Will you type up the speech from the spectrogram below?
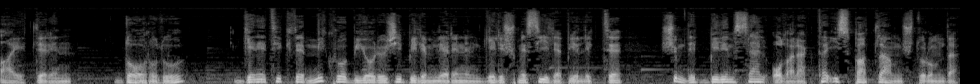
ayetlerin doğruluğu, genetik ve mikrobiyoloji bilimlerinin gelişmesiyle birlikte şimdi bilimsel olarak da ispatlanmış durumda.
